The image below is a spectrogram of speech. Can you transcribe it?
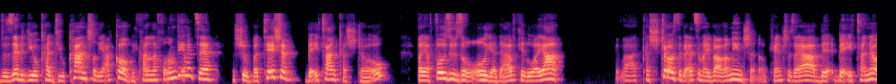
וזה בדיוק הדיוקן של יעקב, מכאן אנחנו לומדים את זה, שוב, ותשב באיתן קשתו, ויפוזו זרועו ידיו, כאילו היה הקשתו זה בעצם האיבר המין שלו, כן? שזה היה באיתנו.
